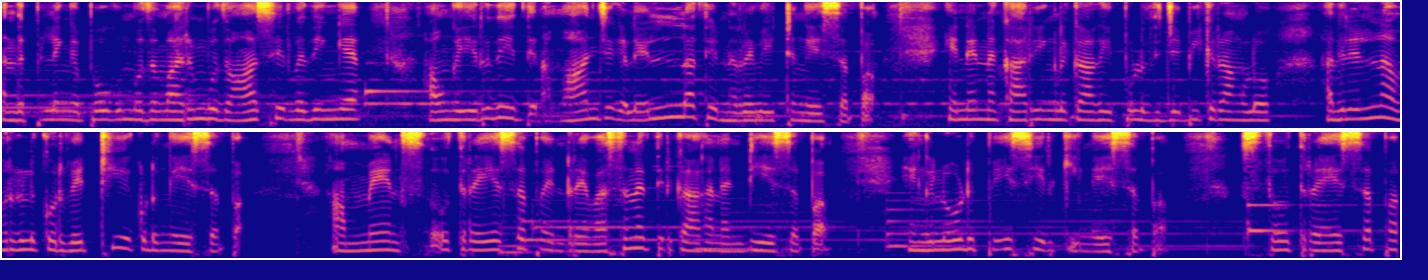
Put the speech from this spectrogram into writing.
அந்த பிள்ளைங்க போகும்போதும் வரும்போதும் ஆசீர்வதிங்க. அவங்க இருதயத்தின் வாஞ்சிகள் எல்லாத்தையும் நிறைவேற்றுங்க ஏசப்பா என்னென்ன காரியங்களுக்காக இப்பொழுது ஜெபிக்கிறாங்களோ அதிலெல்லாம் அவர்களுக்கு ஒரு வெற்றியை கொடுங்க ஏசப்பா அம்மேன் ஸ்தோத்திர ஏசப்பா என்ற வசனத்திற்காக நன்றி ஏசப்பா எங்களோடு பேசியிருக்கீங்க ஏசப்பா ஸ்தோத்திர ஏசப்பா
